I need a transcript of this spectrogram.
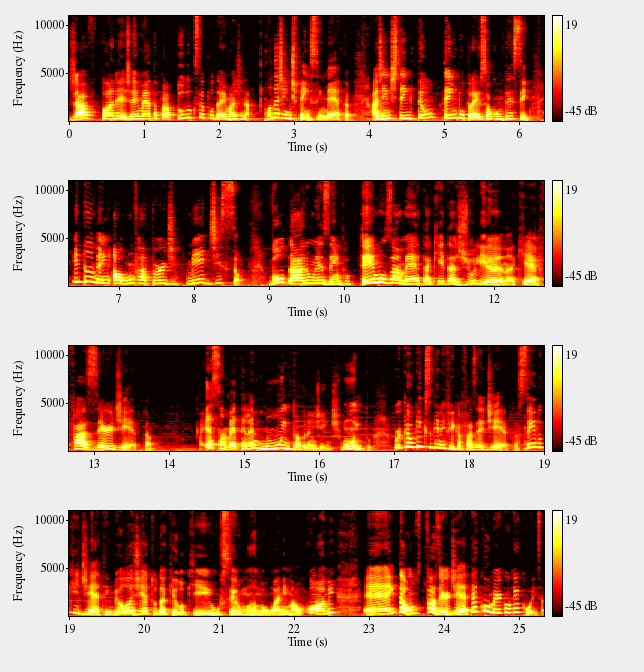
Já planejei meta para tudo que você puder imaginar. Quando a gente pensa em meta, a gente tem que ter um tempo para isso acontecer e também algum fator de medição. Vou dar um exemplo. Temos a meta aqui da Juliana, que é fazer dieta. Essa meta é muito abrangente, muito. Porque o que, que significa fazer dieta? Sendo que dieta em biologia é tudo aquilo que o ser humano ou o animal come, é, então fazer dieta é comer qualquer coisa.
